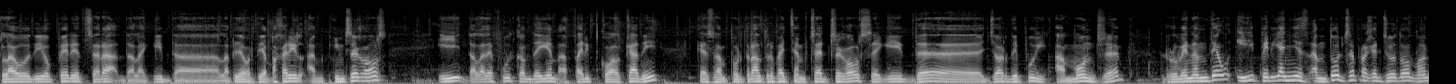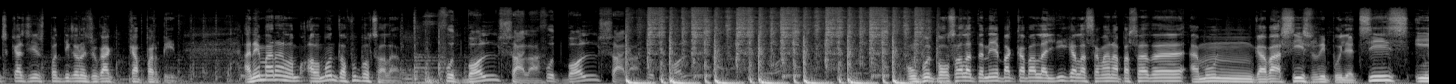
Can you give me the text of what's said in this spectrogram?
Claudio Pérez serà de l'equip de la Pella Partida Pajaril amb 15 gols i de la de fut, com dèiem, a Farid Coalcadi, que es emportarà el trofeig amb 16 gols, seguit de Jordi Puy amb 11, Rubén amb 10 i Perianyes amb 12, però aquest jugador doncs, quasi es pot dir que no ha jugat cap partit. Anem ara al, al món del futbol sala. Futbol sala. Futbol sala. Futbol Un futbol sala també va acabar la Lliga la setmana passada amb un Gavà 6, Ripollet 6, i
